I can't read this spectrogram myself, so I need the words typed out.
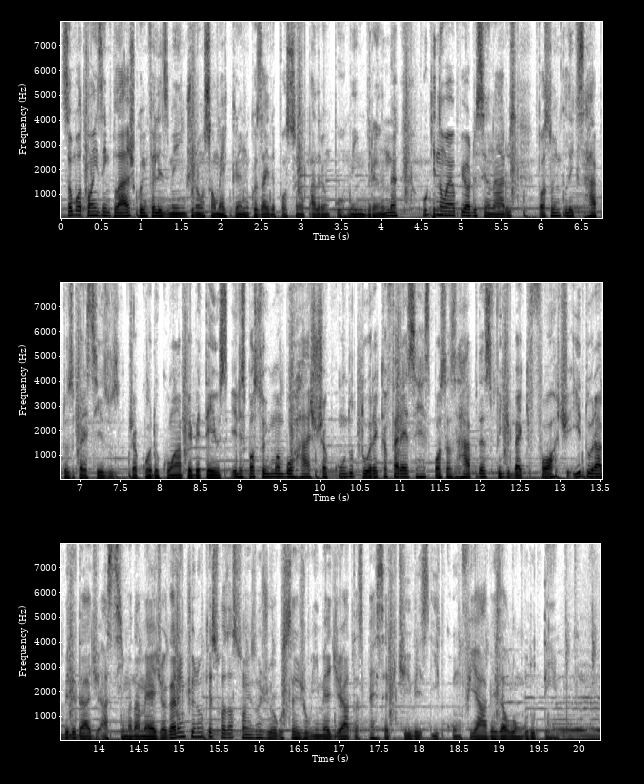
São botões em plástico, infelizmente não são mecânicos, ainda possuem um padrão por membrana, o que não é o pior dos cenários, possuem cliques rápidos e precisos, de acordo com a PBTails, eles possuem uma borracha condutora que oferece respostas rápidas, feedback forte e durabilidade acima da média, garantindo que suas ações no jogo sejam imediatas, perceptíveis e confiáveis ao longo do tempo.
